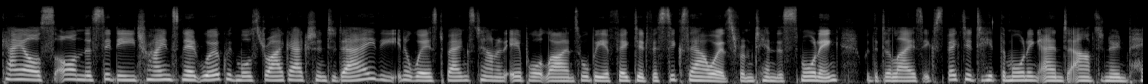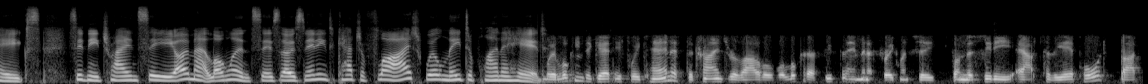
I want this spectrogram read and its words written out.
Chaos on the Sydney Trains network with more strike action today. The Inner West, Bankstown and Airport lines will be affected for six hours from 10 this morning, with the delays expected to hit the morning and afternoon peaks. Sydney Train CEO Matt Longland says those needing to catch a flight will need to plan ahead. We're looking to get, if we can, if the trains are available, we'll look at a 15 minute frequency from the city out to the airport. But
